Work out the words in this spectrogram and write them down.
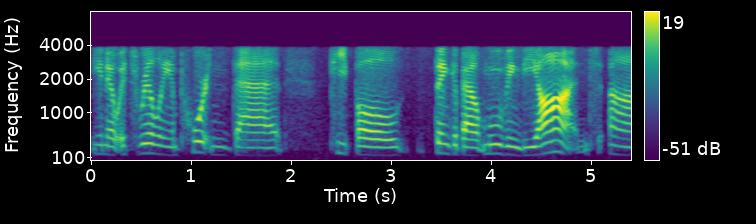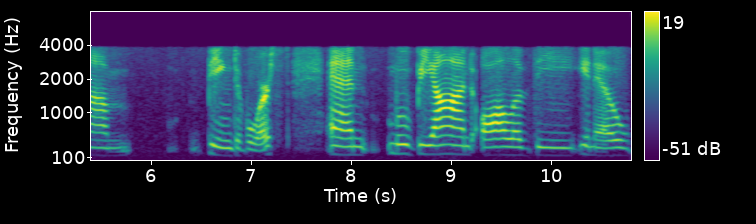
you know it's really important that people think about moving beyond um being divorced and move beyond all of the you know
